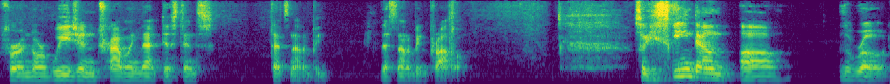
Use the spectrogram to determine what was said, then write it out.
For a Norwegian traveling that distance, that's not a big that's not a big problem. So he's skiing down uh, the road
